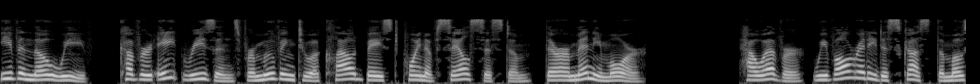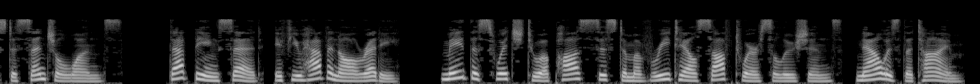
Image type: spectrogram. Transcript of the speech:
Even though we've covered eight reasons for moving to a cloud-based point-of-sale system, there are many more. However, we've already discussed the most essential ones. That being said, if you haven't already made the switch to a POS system of retail software solutions, now is the time.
